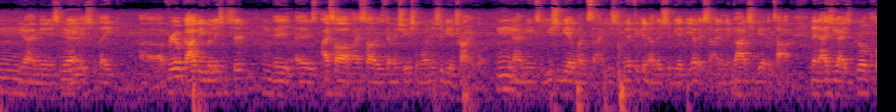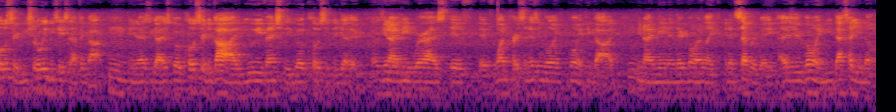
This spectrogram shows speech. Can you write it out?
Mm. You know what I mean? It should Yeah. be. It should like uh, a real godly relationship. Mm. Is, I saw I saw this demonstration one. It should be a triangle. You know what I mean? So you should be at one side, your significant other should be at the other side, and then God should be at the top. And then as you guys grow closer, you should always be chasing after God. Mm. And as you guys go closer to God, you eventually go closer together. That's you know what I mean? Whereas if if one person isn't going going to God, Mm. you know what I mean, and they're going like in a separate way, as you're going, you, that's how you know.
